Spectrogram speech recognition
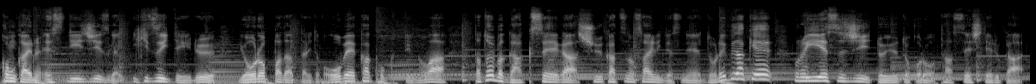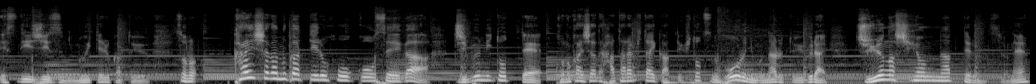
今回の SDGs が息づいているヨーロッパだったりとか欧米各国っていうのは例えば学生が就活の際にですねどれだけこの ESG というところを達成しているか SDGs に向いているかというその会社が向かっている方向性が自分にとってこの会社で働きたいかっていう一つのゴールにもなるというぐらい重要な指標になってるんですよね。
